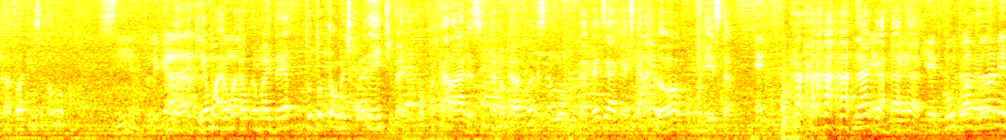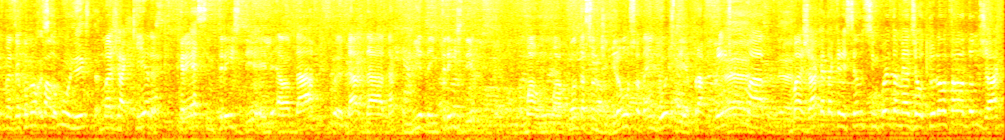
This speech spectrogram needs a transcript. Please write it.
o cara fala que você tá louco. sim, eu tô ligado. É, que é uma, é uma, é uma ideia to- totalmente coerente, velho. Pô, Pra caralho, assim, cara. O cara fala que você é louco, cara. Esse, esse cara é louco, comunista. É. né, cara? É, é, concordo plenamente, mas é como eu falo, comunista. uma jaqueira cresce em 3D, ele- ela dá, dá, dá, dá comida em 3D. Uma, uma plantação de grão só dá em 2D, pra frente e pro lado. Uma jaca tá crescendo 50 metros de altura, ela tá lá dando jaca.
